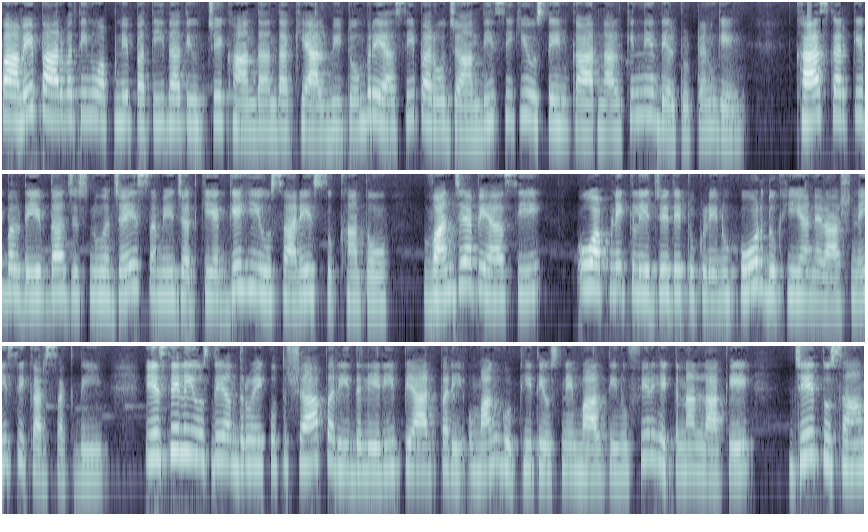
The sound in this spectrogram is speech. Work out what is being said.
ਭਾਵੇਂ ਪਾਰਵਤੀ ਨੂੰ ਆਪਣੇ ਪਤੀ ਦਾ ਤੇ ਉੱਚੇ ਖਾਨਦਾਨ ਦਾ ਖਿਆਲ ਵੀ ਟੁੰਬ ਰਿਹਾ ਸੀ, ਪਰ ਉਹ ਜਾਣਦੀ ਸੀ ਕਿ ਉਸ ਦੇ ਇਨਕਾਰ ਨਾਲ ਕਿੰਨੇ ਦਿਲ ਟੁੱਟਣਗੇ। ਖਾਸ ਕਰਕੇ ਬਲਦੇਵ ਦਾ, ਜਿਸ ਨੂੰ ਅਜਿਹੇ ਸਮੇਂ ਜਦਕਿ ਅੱਗੇ ਹੀ ਉਹ ਸਾਰੇ ਸੁੱਖਾਂ ਤੋਂ ਵਾਂਝਿਆ ਪਿਆ ਸੀ, ਉਹ ਆਪਣੇ ਕਲੇਜੇ ਦੇ ਟੁਕੜੇ ਨੂੰ ਹੋਰ ਦੁਖੀ ਜਾਂ ਨਿਰਾਸ਼ ਨਹੀਂ ਸੀ ਕਰ ਸਕਦੀ। ਇਸੇ ਲਈ ਉਸ ਦੇ ਅੰਦਰੋਂ ਇੱਕ ਉਤਸ਼ਾਹ ਭਰੀ, ਦਲੇਰੀ, ਪਿਆਰ ਭਰੀ ਉਮੰਗ ਉੱਠੀ ਤੇ ਉਸਨੇ ਮਾਲਤੀ ਨੂੰ ਫਿਰ ਹਿੱਕ ਨਾਲ ਲਾ ਕੇ, ਜੇ ਤੁਸਾਂ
